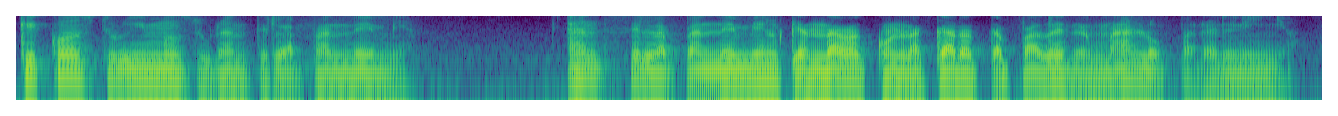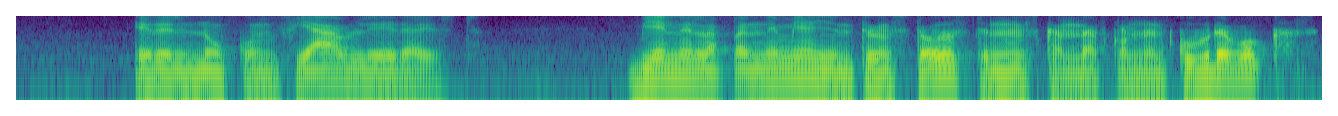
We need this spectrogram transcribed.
¿Qué construimos durante la pandemia? Antes de la pandemia el que andaba con la cara tapada era el malo para el niño era el no confiable, era esto. Viene la pandemia y entonces todos tenemos que andar con el cubrebocas.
